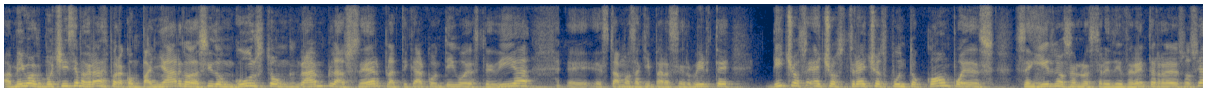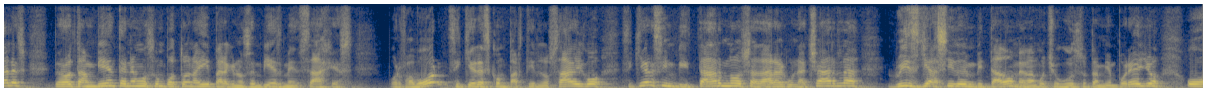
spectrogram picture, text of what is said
Amigos, muchísimas gracias por acompañarnos. Ha sido un gusto, un gran placer platicar contigo este día. Eh, estamos aquí para servirte. Dichoshechos.trechos.com puedes seguirnos en nuestras diferentes redes sociales, pero también tenemos un botón ahí para que nos envíes mensajes. Por favor, si quieres compartirnos algo, si quieres invitarnos a dar alguna charla, Luis ya ha sido invitado, me da mucho gusto también por ello, o,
